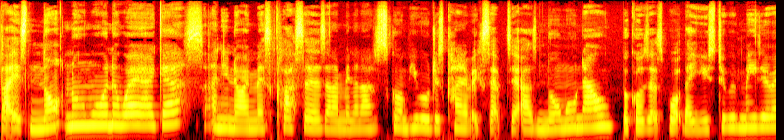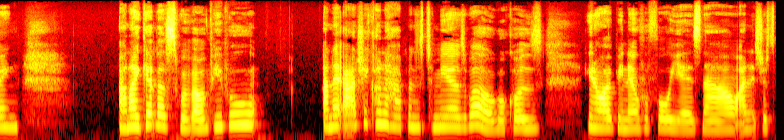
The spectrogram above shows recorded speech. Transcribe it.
That is not normal in a way, I guess. And you know, I miss classes and I'm in and out of school, and people just kind of accept it as normal now because that's what they're used to with me doing. And I get this with other people, and it actually kind of happens to me as well because you know I've been ill for 4 years now and it's just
